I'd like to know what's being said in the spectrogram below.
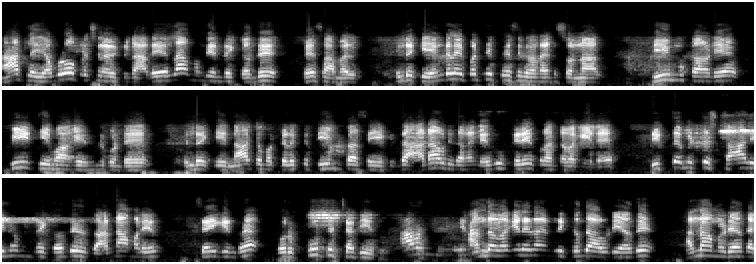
நாட்டுல எவ்வளவு பிரச்சனை இருக்குது அதையெல்லாம் வந்து இன்றைக்கு வந்து பேசாமல் இன்றைக்கு எங்களை பற்றி பேசுகிறார்கள் என்று சொன்னால் திமுகவுடைய பி டீமாக இருந்து கொண்டு இன்றைக்கு நாட்டு மக்களுக்கு திமுக செய்கின்ற அடாவடித்தனங்கள் எதுவும் தெரியக்கூடாத வகையில திட்டமிட்டு ஸ்டாலினும் இன்றைக்கு வந்து அண்ணாமலையும் செய்கின்ற ஒரு கூட்டு சதி இது. அந்த வகையில தான் இன்றைக்கு வந்து அவருடைய வந்து அண்ணாமலுடைய அந்த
